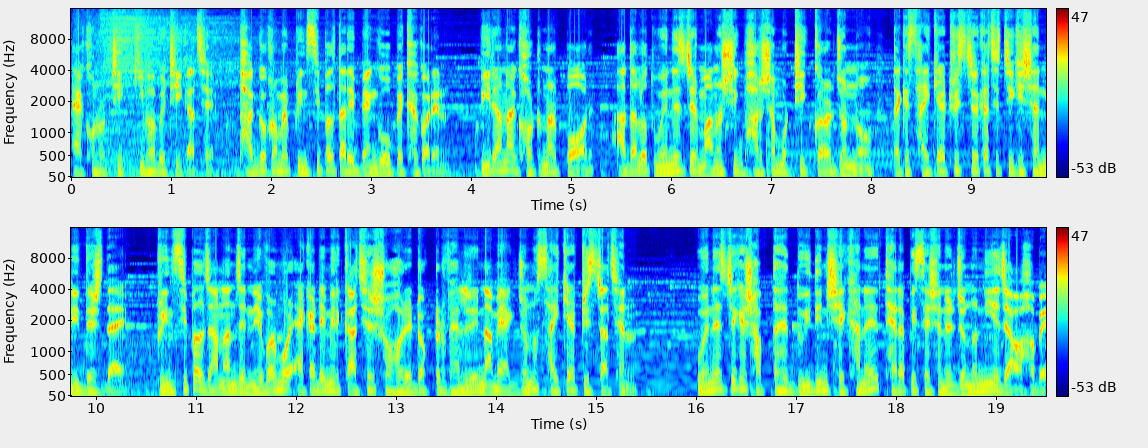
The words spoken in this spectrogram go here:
এখনও ঠিক কীভাবে ঠিক আছে। ভাগ্যক্রমে প্রিন্সিপাল তার এই ব্যঙ্গ উপেক্ষা করেন। পিরানা ঘটনার পর আদালত ওয়েনেসডের মানসিক ভারসাম্য ঠিক করার জন্য তাকে সাইকিয়াট্রিস্টের কাছে চিকিৎসার নির্দেশ দেয়। প্রিন্সিপাল জানান যে নেভারমোর একাডেমির কাছের শহরে ডক্টর ভ্যালেরি নামে একজন সাইকিয়াট্রিস্ট আছেন। ওয়েনেসডেকে সপ্তাহে দুই দিন সেখানে থেরাপি সেশনের জন্য নিয়ে যাওয়া হবে।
